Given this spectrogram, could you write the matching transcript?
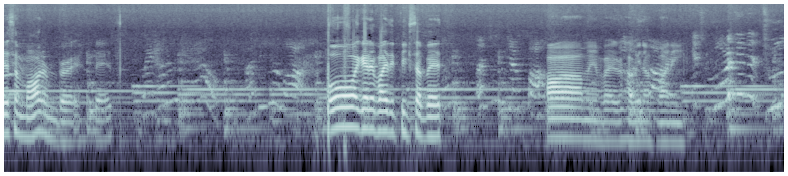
Ooh, there's a modern bed. Wait, how do we get out? How do you? Oh, I gotta buy the pizza bed. Let's just jump off. Oh man, but I don't have enough money. It's more than a two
